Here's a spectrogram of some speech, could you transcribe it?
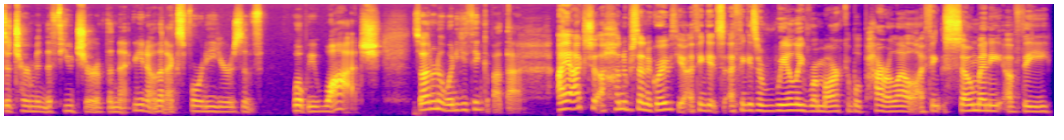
determine the future of the you know, the next 40 years of what we watch. So I don't know. What do you think about that? I actually 100% agree with you. I think it's I think it's a really remarkable parallel. I think so many of the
